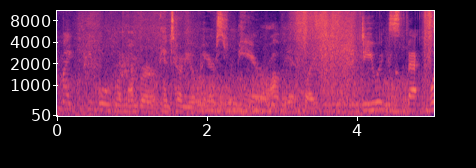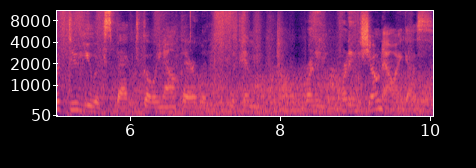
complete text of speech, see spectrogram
Mike, people remember Antonio Pierce from here, obviously. Do you expect? What do you expect going out there with, with him running running the show now? I guess.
